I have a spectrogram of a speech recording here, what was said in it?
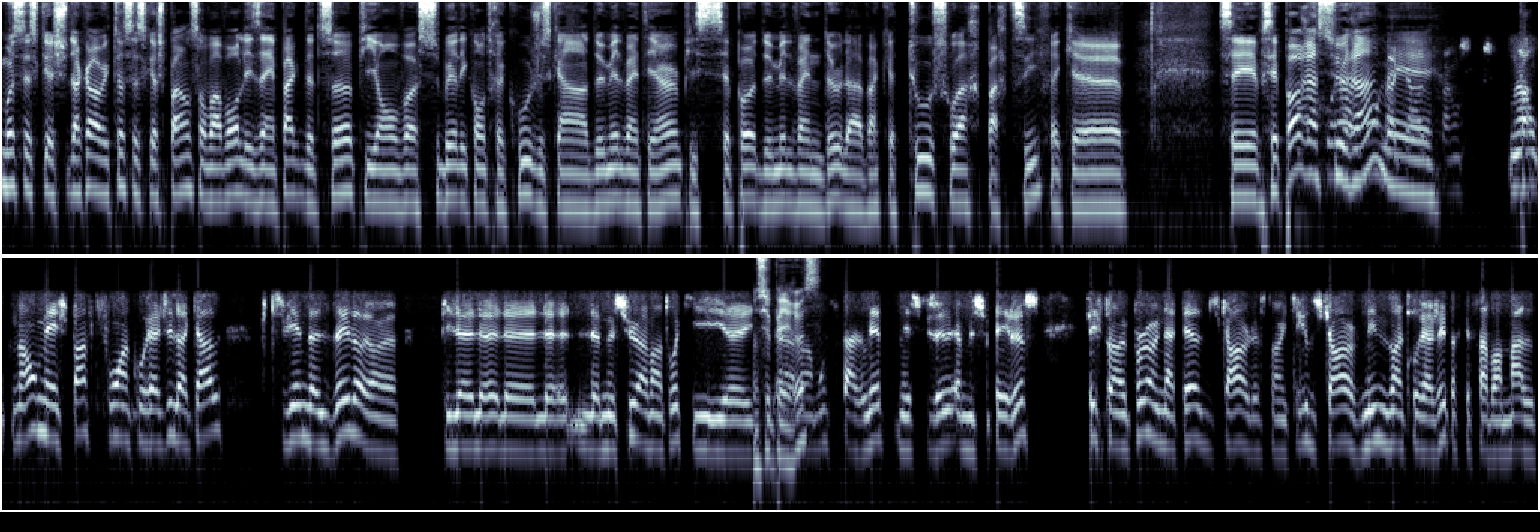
moi c'est ce que je suis d'accord avec toi, c'est ce que je pense. On va avoir les impacts de ça, puis on va subir les contre-coups jusqu'en 2021, puis si c'est pas 2022 là, avant que tout soit reparti. Fait que c'est c'est pas rassurant, mais non, non, mais je pense qu'il faut encourager le local. Puis tu viens de le dire là. puis le, le, le, le, monsieur avant toi qui, euh, monsieur qui parlait, mais excusez, euh, monsieur Pérus, c'est un peu un appel du cœur, c'est un cri du cœur. Venez nous encourager parce que ça va mal.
